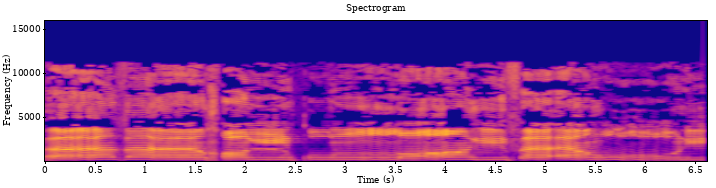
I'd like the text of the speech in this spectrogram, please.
هذا خلق الله فأروني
